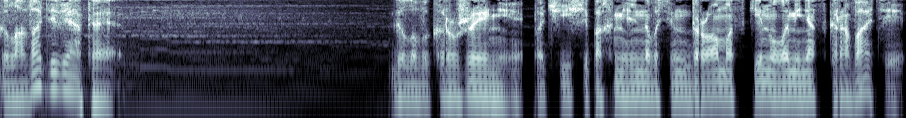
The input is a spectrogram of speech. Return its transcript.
Глава девятая Головокружение, почище похмельного синдрома, скинуло меня с кровати,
